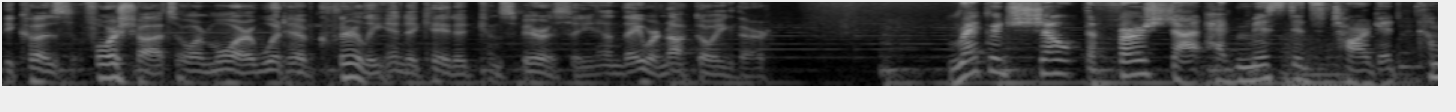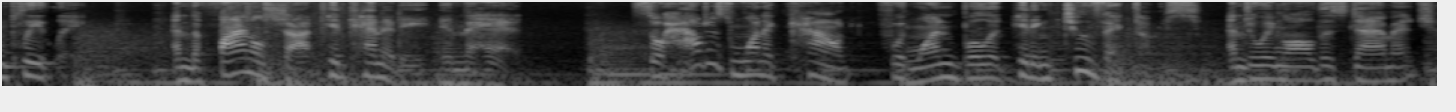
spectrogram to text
because four shots or more would have clearly indicated conspiracy, and they were not going there. Records show the first shot had missed its target completely, and the final shot hit Kennedy in the head. So, how does one account for one bullet hitting two victims and doing all this damage?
